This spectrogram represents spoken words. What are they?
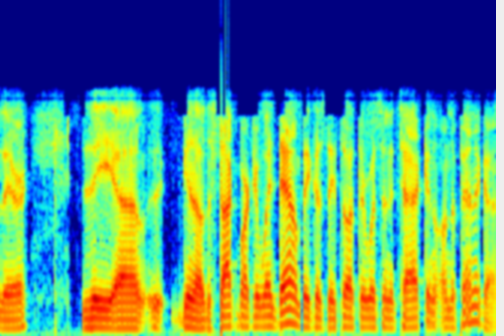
there, the uh, you know the stock market went down because they thought there was an attack in, on the Pentagon.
